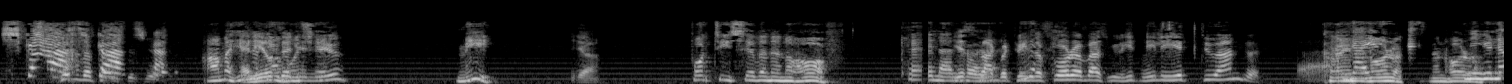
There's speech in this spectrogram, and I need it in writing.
Shka, Give me a shka, basic year. I'm ahead And of you, Hilton and Moshe. you? Me, Yeah. 47 and a half. Kainan Yes, like between the four of us, we hit nearly hit 200. Kain Nice. and Hora, Kain and Hora. You know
